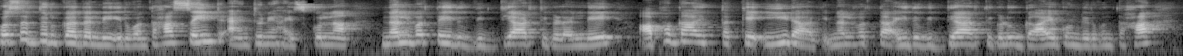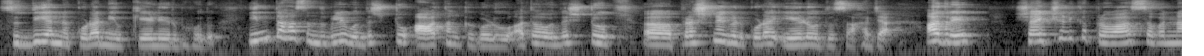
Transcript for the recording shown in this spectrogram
ಹೊಸದುರ್ಗದಲ್ಲಿ ಇರುವಂತಹ ಸೈಂಟ್ ಆಂಟೋನಿ ಹೈಸ್ಕೂಲ್ನ ನಲವತ್ತೈದು ವಿದ್ಯಾರ್ಥಿಗಳಲ್ಲಿ ಅಪಘಾತಕ್ಕೆ ಈಡಾಗಿ ನಲವತ್ತ ಐದು ವಿದ್ಯಾರ್ಥಿಗಳು ಗಾಯಗೊಂಡಿರುವಂತಹ ಸುದ್ದಿಯನ್ನು ಕೂಡ ನೀವು ಕೇಳಿರಬಹುದು. ಇಂತಹ ಸಂದರ್ಭದಲ್ಲಿ ಒಂದಷ್ಟು ಆತಂಕಗಳು ಅಥವಾ ಒಂದಷ್ಟು ಪ್ರಶ್ನೆಗಳು ಕೂಡ ಏಳೋದು ಸಹಜ. ಆದರೆ ಶೈಕ್ಷಣಿಕ ಪ್ರವಾಸವನ್ನ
